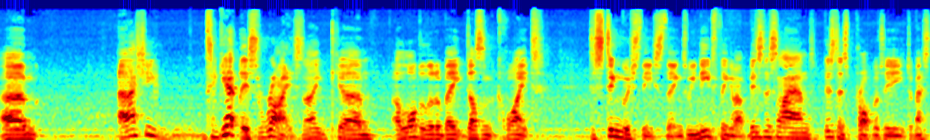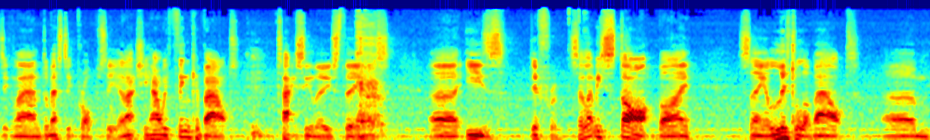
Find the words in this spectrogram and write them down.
Um, and actually, to get this right, I think um, a lot of the debate doesn't quite distinguish these things. We need to think about business land, business property, domestic land, domestic property, and actually how we think about taxing those things uh, is different. So let me start by saying a little about um,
